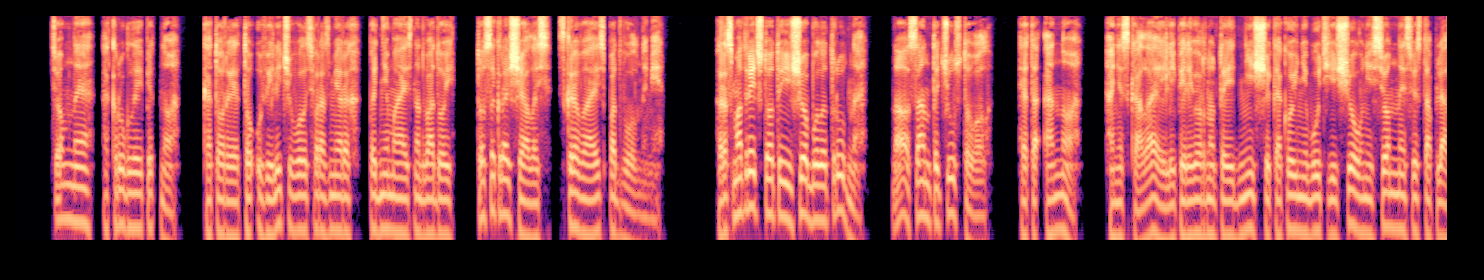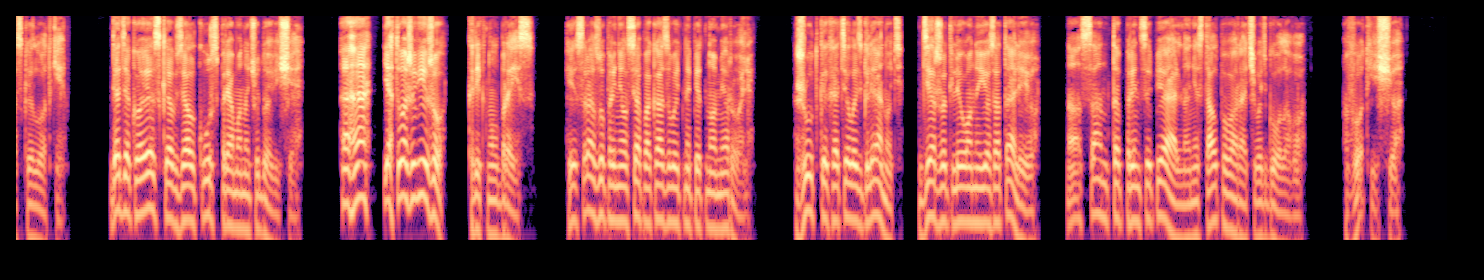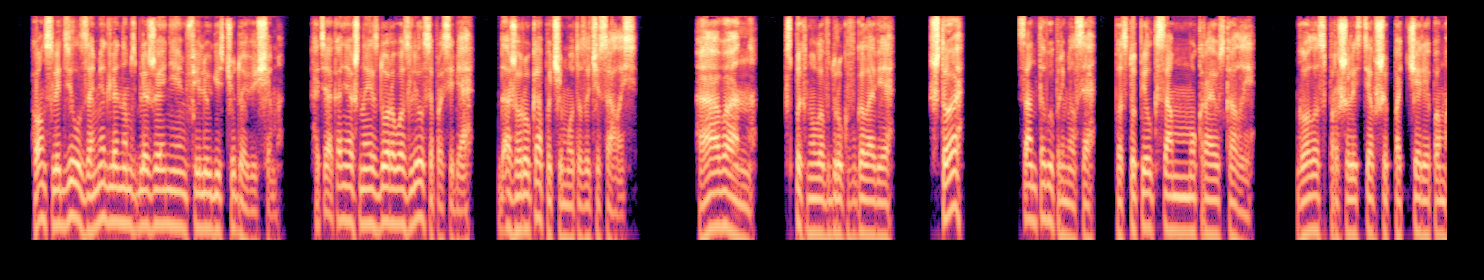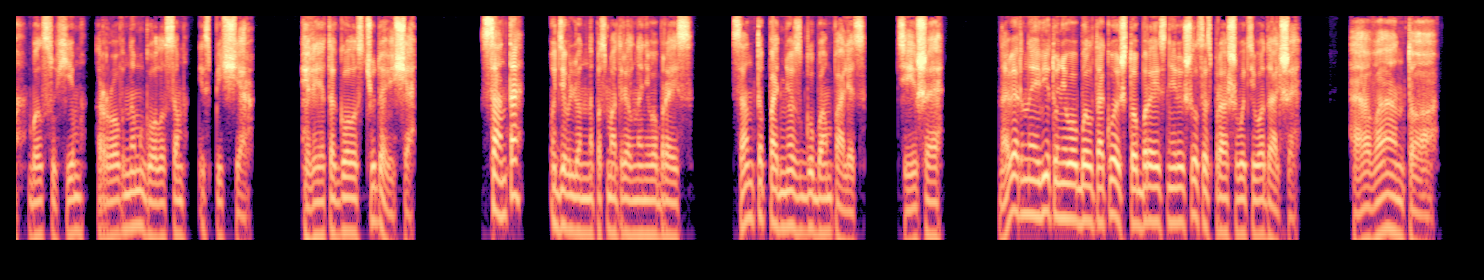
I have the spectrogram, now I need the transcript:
Темное, округлое пятно, которое то увеличивалось в размерах, поднимаясь над водой, то сокращалось, скрываясь под волнами. Рассмотреть что-то еще было трудно, но Санта чувствовал, это оно, а не скала или перевернутое днище какой-нибудь еще унесенной свистопляской лодки. Дядя Коэска взял курс прямо на чудовище. «Ага, я тоже вижу!» — крикнул Брейс. И сразу принялся показывать на пятно Мироль. Жутко хотелось глянуть, держит ли он ее за талию, но Санта принципиально не стал поворачивать голову. Вот еще. Он следил за медленным сближением Филюги с чудовищем. Хотя, конечно, и здорово злился про себя. Даже рука почему-то зачесалась. «Аван!» — вспыхнуло вдруг в голове. «Что?» Санта выпрямился, подступил к самому краю скалы. Голос, прошелестевший под черепом, был сухим, ровным голосом из пещер. Или это голос чудовища? «Санта?» — удивленно посмотрел на него Брейс. Санта поднес к губам палец. «Тише». Наверное, вид у него был такой, что Брейс не решился спрашивать его дальше. «Аванто!»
